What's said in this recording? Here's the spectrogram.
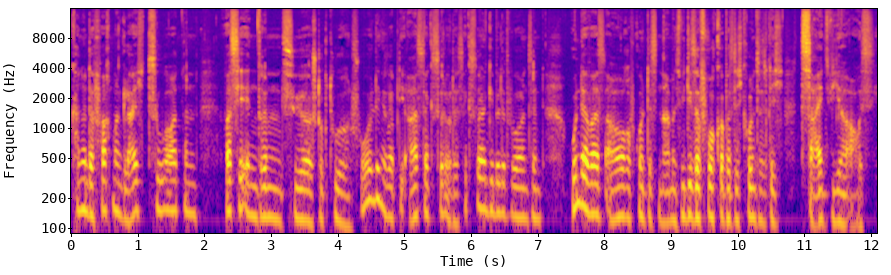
kann nun der Fachmann gleich zuordnen, was hier innen drin für Strukturen vorliegen, also ob die asexuell oder sexuell gebildet worden sind. Und er weiß auch aufgrund des Namens, wie dieser Fruchtkörper sich grundsätzlich zeigt, wie er aussieht.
